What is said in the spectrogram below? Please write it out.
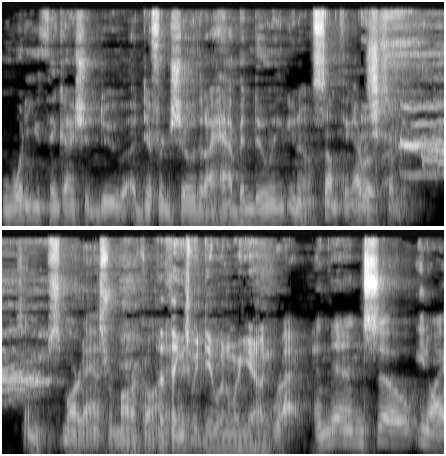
what do you think I should do? A different show that I have been doing? You know, something." I wrote some some smartass remark on The it. things we do when we're young. Right. And then, so, you know, I,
